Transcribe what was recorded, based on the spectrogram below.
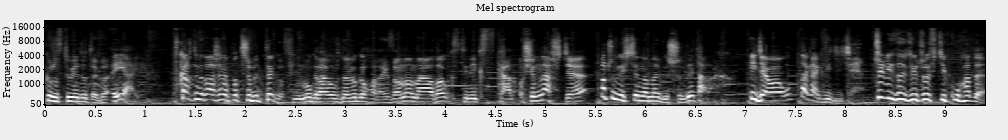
wykorzystuje do tego AI. W każdym razie na potrzeby tego filmu grałem w nowego Horizona na ROG Strix Car 18, oczywiście na najwyższych detalach. I działał tak jak widzicie. Czyli w rozdzielczości QHD,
